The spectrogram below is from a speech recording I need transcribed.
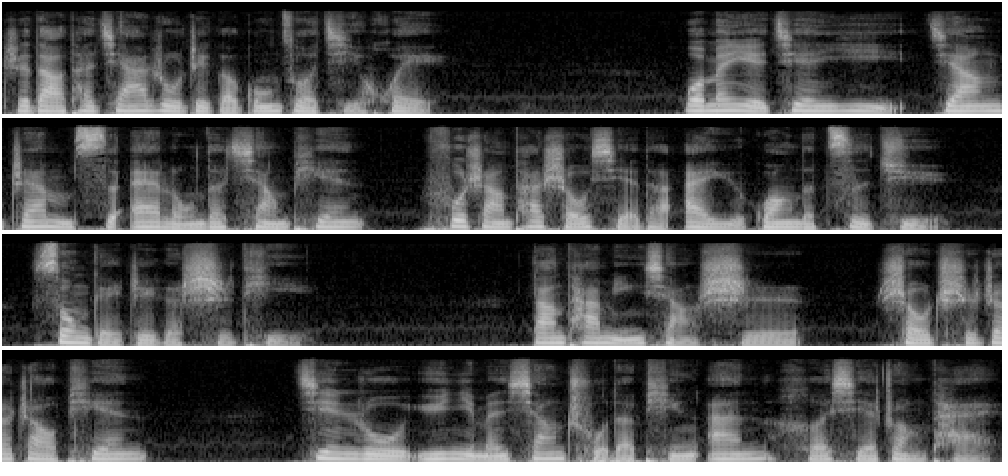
直到他加入这个工作集会。我们也建议将詹姆斯·埃隆的相片附上他手写的“爱与光”的字句，送给这个实体。当他冥想时。手持着照片，进入与你们相处的平安和谐状态。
